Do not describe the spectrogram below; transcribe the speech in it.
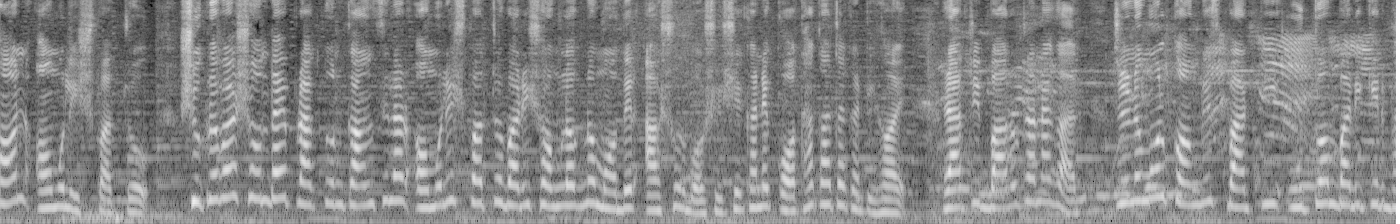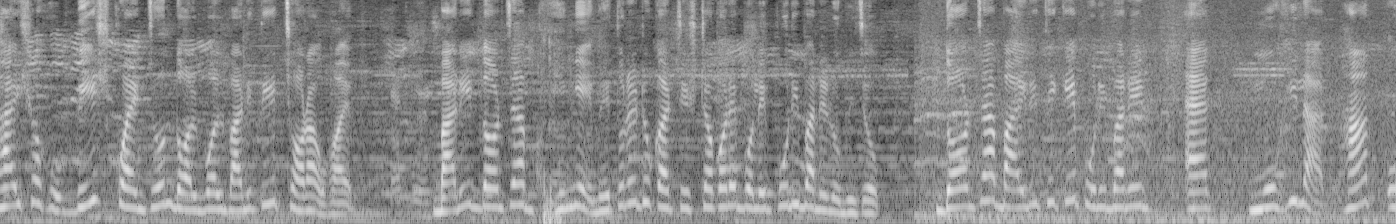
হন অমলেশ পাত্র। শুক্রবার সন্ধ্যায় প্রাক্তন কাউন্সিলর অমলেশ পাত্র বাড়ি সংলগ্ন মদের আসর বসে। সেখানে কথা কাটাকাটি হয়। রাত্রি বারোটা নাগাদ তৃণমূল কংগ্রেস প্রার্থী উত্তম বারিকের ভাই সহ বেশ কয়েকজন দলবল বাড়িতে চড়াও হয়। বাড়ির দরজা ভেঙে ভেতরে ঢোকার চেষ্টা করে বলে পরিবারের অভিযোগ। দরজা বাইরে থেকে পরিবারের এক মহিলার হাত ও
